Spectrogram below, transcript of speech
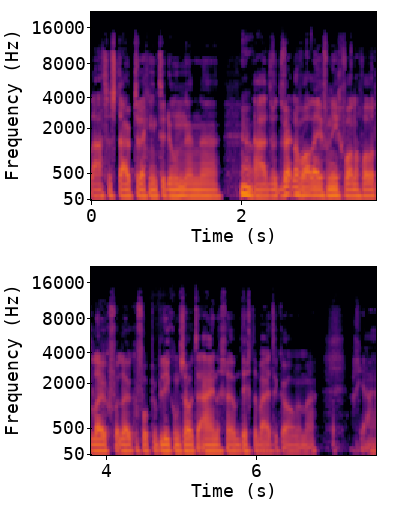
laatste stuiptrekking te doen. En eh, Ja. nou, het, het werd nog wel even in ieder geval nog wel wat leuk, voor- leuker voor het publiek om zo te eindigen, om dichterbij te komen. Maar ach ja,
